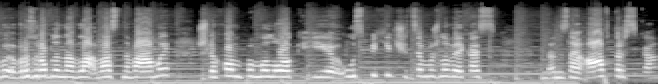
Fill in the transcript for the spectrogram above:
розроблена власне вами шляхом помилок і успіхів? Чи це можливо якась не знаю, авторська?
